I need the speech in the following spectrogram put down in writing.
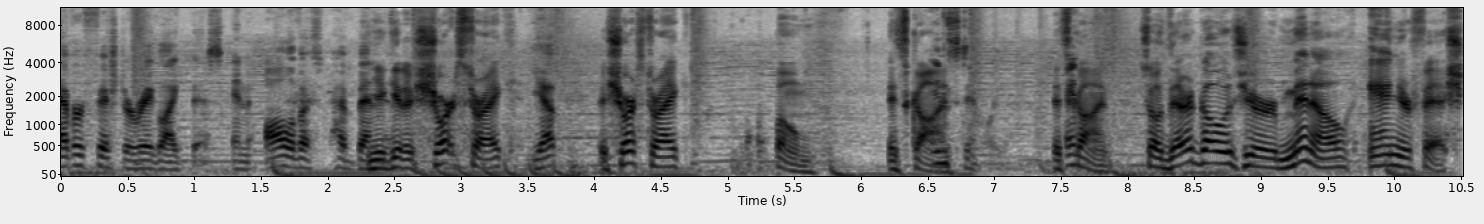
ever fished a rig like this, and all of us have been. You there. get a short strike, Yep. a short strike, boom, it's gone. Instantly. It's And- gone. So there goes your minnow and your fish.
